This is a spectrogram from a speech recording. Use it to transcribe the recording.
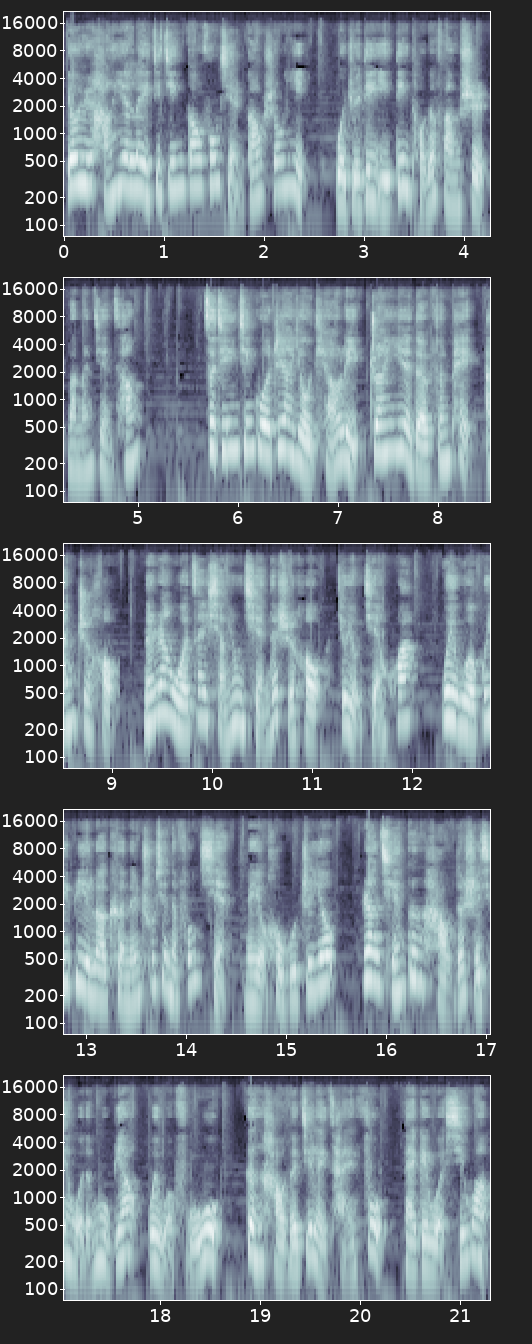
由于行业类基金高风险高收益，我决定以定投的方式慢慢建仓。资金经过这样有条理、专业的分配安置后，能让我在想用钱的时候就有钱花，为我规避了可能出现的风险，没有后顾之忧，让钱更好的实现我的目标，为我服务，更好的积累财富，带给我希望。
